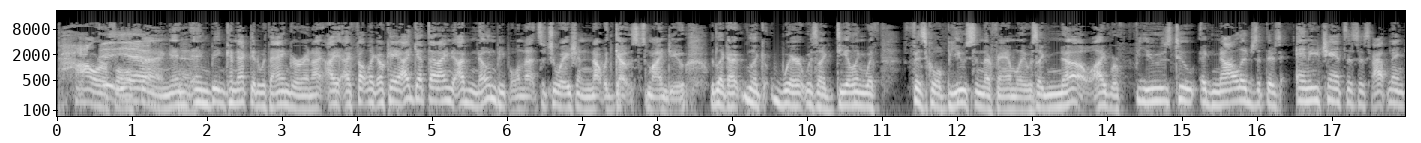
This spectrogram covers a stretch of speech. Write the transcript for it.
powerful Yeah. thing, and, and being connected with anger. And I, I, I felt like, okay, I get that. I, I've known people in that situation, not with ghosts, mind you, with like, I like where it was like dealing with physical abuse in their family. It was like, no, I refuse to acknowledge that there's any chance this is happening,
